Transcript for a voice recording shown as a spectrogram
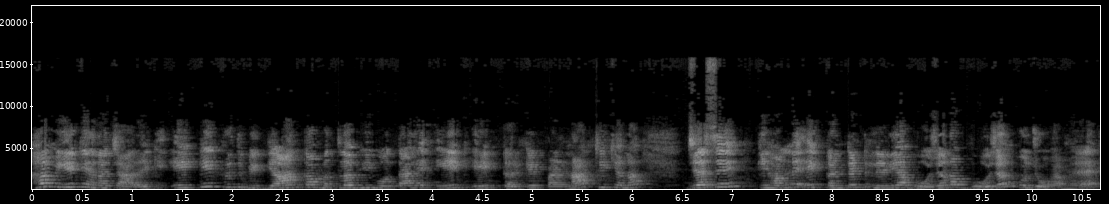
हम ये कहना चाह रहे हैं कि एकीकृत विज्ञान का मतलब ही होता है एक एक करके पढ़ना, ठीक है ना? जैसे कि हमने एक कंटेंट ले लिया, भोजन, और भोजन को जो हम है,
